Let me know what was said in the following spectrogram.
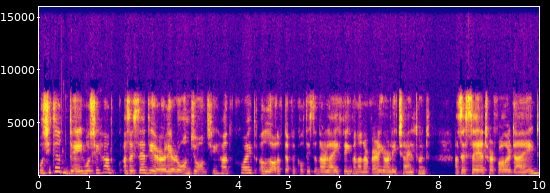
Well, she did indeed. Well, she had, as I said to you earlier on, John, she had quite a lot of difficulties in her life, even in her very early childhood. As I said, her father died.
